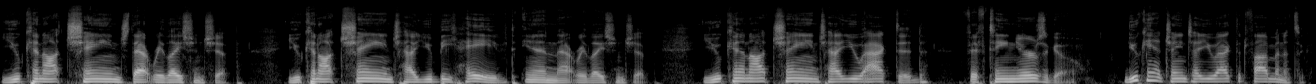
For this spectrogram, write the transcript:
You cannot change that relationship. You cannot change how you behaved in that relationship. You cannot change how you acted 15 years ago. You can't change how you acted five minutes ago.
